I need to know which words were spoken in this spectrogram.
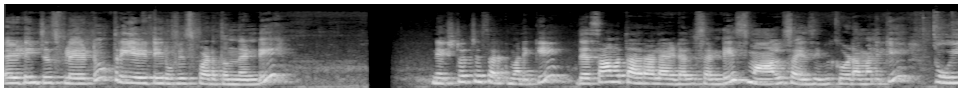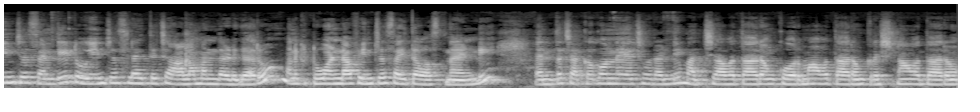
eight inches plate three eighty rupees పడుతుందండి. నెక్స్ట్ వచ్చేసరికి మనకి దశావతారాల ఐడల్స్ అండి. స్మాల్ సైజ్ ఇవి కూడా మనకి టూ ఇంచెస్ అండి. టూ ఇంచెస్లో అయితే చాలా మంది అడిగారు. మనకి టూ అండ్ హాఫ్ ఇంచెస్ అయితే వస్తున్నాయండి. ఎంత చక్కగా ఉన్నాయో చూడండి. మత్స్య అవతారం కూర్మ అవతారం కృష్ణ అవతారం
